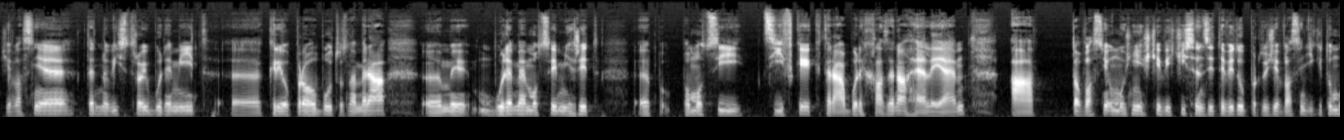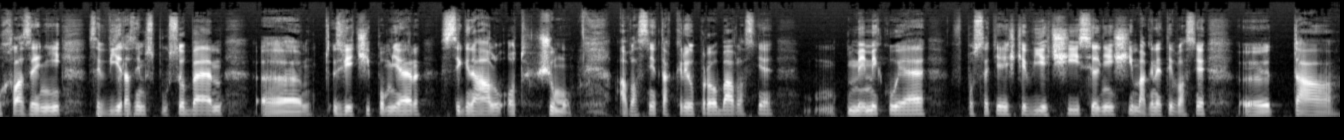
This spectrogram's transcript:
že vlastně ten nový stroj bude mít e, to znamená, e, my budeme moci měřit pomocí cívky, která bude chlazená heliem a to vlastně umožní ještě větší senzitivitu, protože vlastně díky tomu chlazení se výrazným způsobem e, zvětší poměr signálu od šumu. A vlastně ta kryoproba vlastně mimikuje v podstatě ještě větší, silnější magnety. Vlastně e, ta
